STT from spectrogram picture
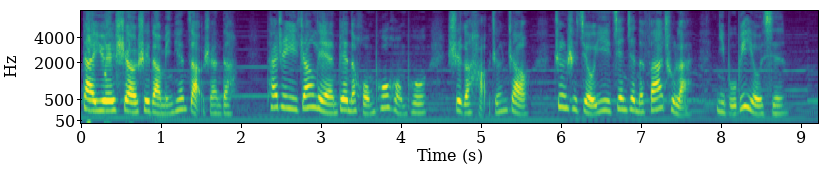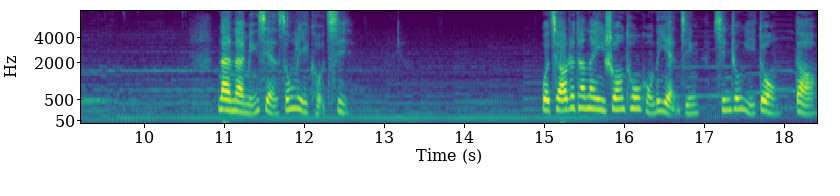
大约是要睡到明天早上的。他这一张脸变得红扑红扑，是个好征兆，正是酒意渐渐的发出来。你不必忧心。”奈奈明显松了一口气。我瞧着她那一双通红的眼睛，心中一动，道：“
